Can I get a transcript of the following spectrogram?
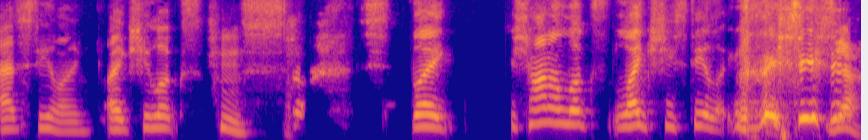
at stealing. Like she looks Hmm. so, like Shauna looks like she's stealing. She's just- Yeah.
